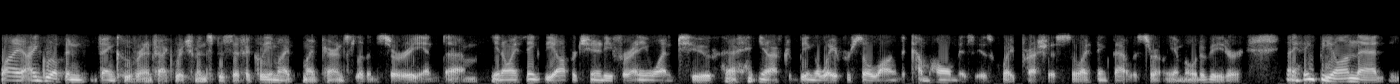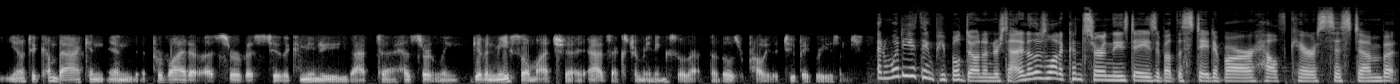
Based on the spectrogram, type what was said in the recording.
Well, I, I grew up in Vancouver, in fact, Richmond specifically. My my parents live in Surrey, and um, you know, I think the opportunity for anyone to, uh, you know, after being away for so long, to come home is is quite precious. So I think that was certainly a motivator. And I think beyond that, you know, to come back and, and provide a, a service to the community that uh, has certainly given me so much uh, adds extra meaning. So that, that those are probably the two big reasons. And what do you think people don't understand? I know there's a lot of concern these days about the state of our healthcare system, but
